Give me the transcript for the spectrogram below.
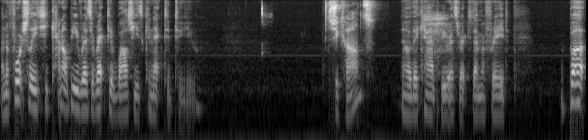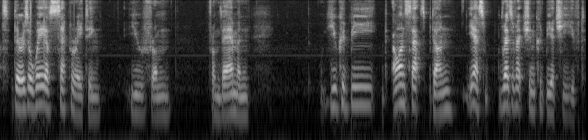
and unfortunately, she cannot be resurrected while she's connected to you. She can't. No, they can't be resurrected, I'm afraid. But there is a way of separating you from from them, and you could be once that's done. Yes, resurrection could be achieved.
